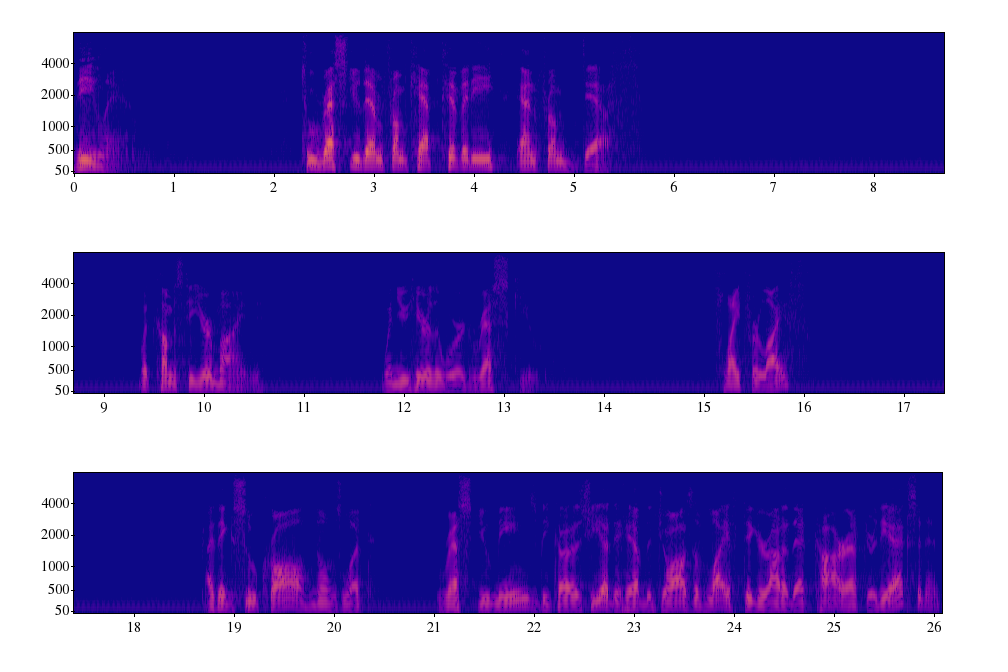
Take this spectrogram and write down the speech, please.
The lamb to rescue them from captivity and from death. What comes to your mind when you hear the word rescue? Flight for life? I think Sue Crawl knows what rescue means because she had to have the jaws of life dig her out of that car after the accident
